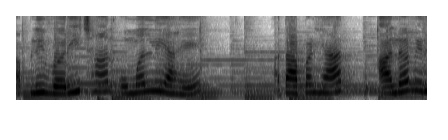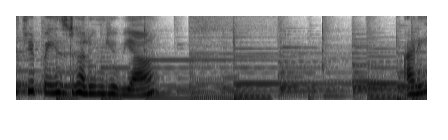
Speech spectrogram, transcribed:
आपली वरी छान उमलली आहे. आता आपण ह्यात आलं मिरची पेस्ट घालून घेऊया. आणि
